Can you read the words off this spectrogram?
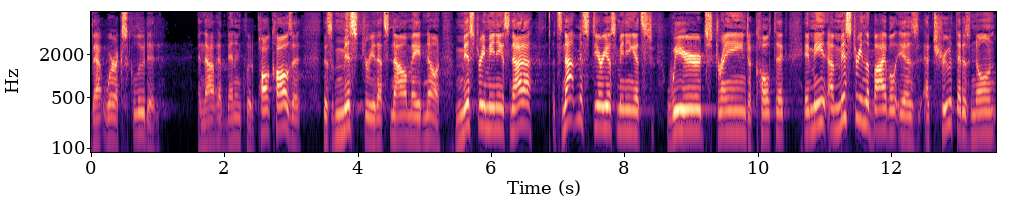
that were excluded and now have been included. Paul calls it this mystery that's now made known. Mystery meaning it's not a it's not mysterious meaning it's weird, strange, occultic. It means a mystery in the Bible is a truth that is known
